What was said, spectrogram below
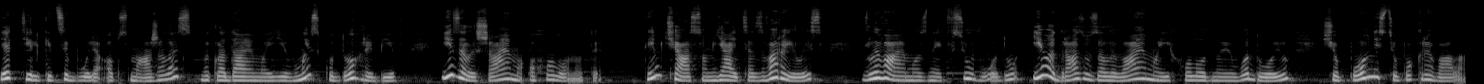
Як тільки цибуля обсмажилась, викладаємо її в миску до грибів і залишаємо охолонути. Тим часом яйця зварились, зливаємо з них всю воду і одразу заливаємо їх холодною водою, щоб повністю покривала.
